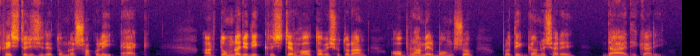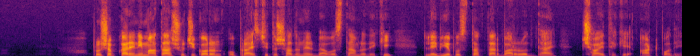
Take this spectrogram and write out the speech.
খ্রিস্ট যিশুতে তোমরা সকলেই এক। আর তোমরা যদি খ্রিস্টের হও, তবে সুতরাং অব্রাহামের বংশ প্রতিজ্ঞানুসারে দায়াধিকারী। প্রসবকারিণী মাতা সূচীকরণ ও প্রায়শ্চিত সাধনের ব্যবস্থা আমরা দেখি লেবীয় পুস্তক তার বারোর অধ্যায় ছয় থেকে আট পদে।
